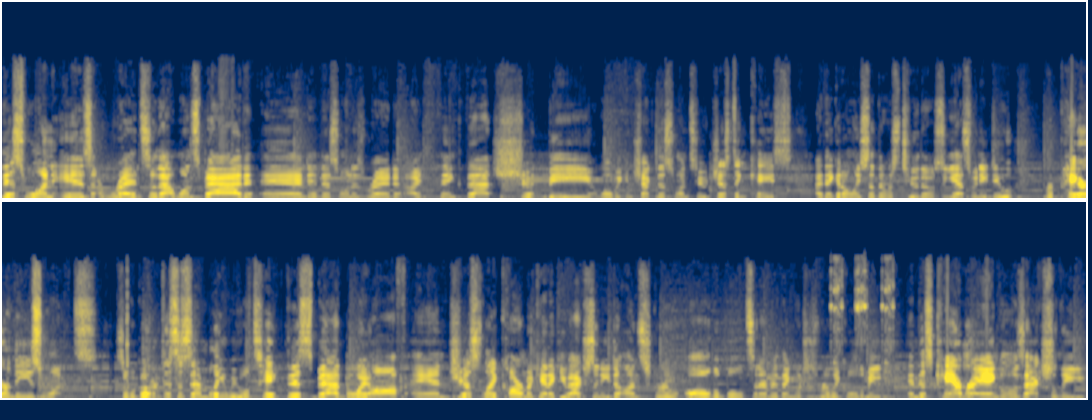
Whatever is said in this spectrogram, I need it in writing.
This one is red, so that one's bad, and this one is red. I think that should be... Well, we can check this one, too, just in case. I think it only said there was two, though. So, yes, we need to repair these ones. So we'll go to disassembly, we will take this bad boy off, and just like Car Mechanic, you actually need to unscrew all the bolts and everything, which is really cool to me. And this camera angle is actually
